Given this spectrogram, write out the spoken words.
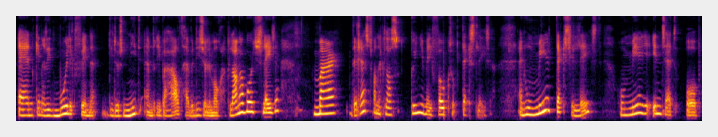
En kinderen die het moeilijk vinden, die dus niet M3 behaald hebben, die zullen mogelijk langer woordjes lezen. Maar de rest van de klas kun je mee focussen op tekst lezen. En hoe meer tekst je leest, hoe meer je inzet op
